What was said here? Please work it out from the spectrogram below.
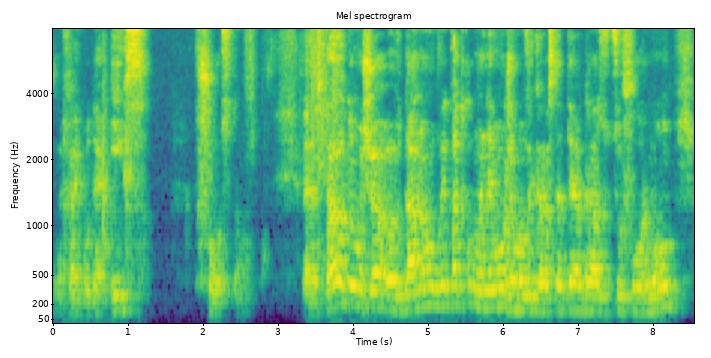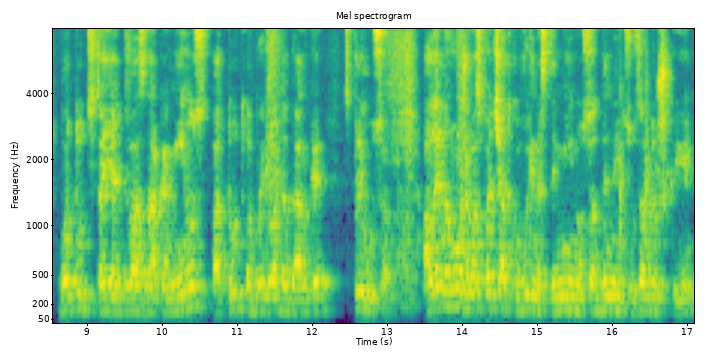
нехай буде х в шостому. Е, Справа в тому, що в даному випадку ми не можемо використати одразу цю формулу, бо тут стоять два знака мінус, а тут обидва доданки з плюсом. Але ми можемо спочатку винести мінус одиницю за дужки.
